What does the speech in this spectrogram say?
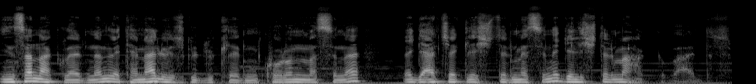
insan haklarının ve temel özgürlüklerin korunmasını ve gerçekleştirmesini geliştirme hakkı vardır.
